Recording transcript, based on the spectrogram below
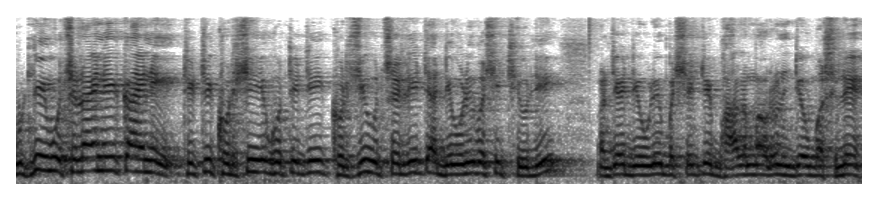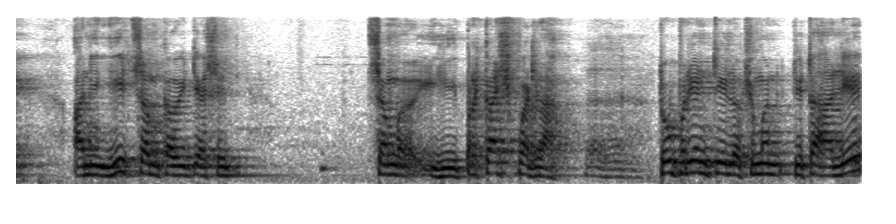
कुठली उचलाय नाही काय नाही. तिची खुर्ची एक होती ती खुर्ची उचलली त्या देवळीपाशी ठेवली. आणि त्या देवळीपाशी ते भाल मारून देव बसले. आणि हीच चमकावी ते असे चम ही प्रकाश पडला. तोपर्यंत ते लक्ष्मण तिथं आले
